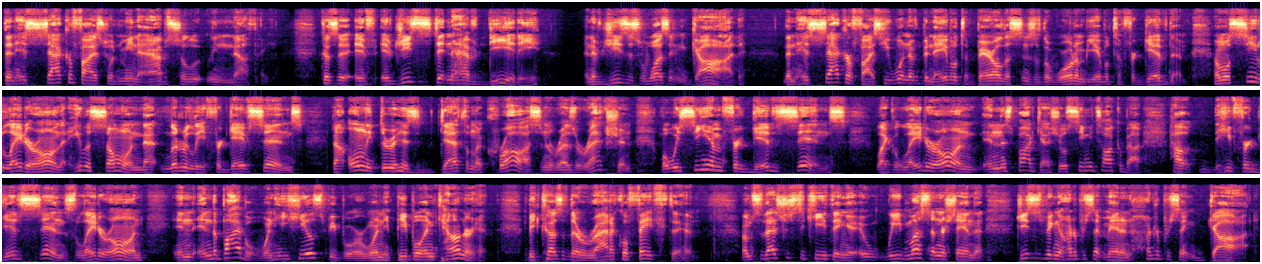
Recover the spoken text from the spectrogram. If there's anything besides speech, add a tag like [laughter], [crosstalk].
then his sacrifice would mean absolutely nothing. Because if, if Jesus didn't have deity, and if Jesus wasn't God, then his sacrifice, he wouldn't have been able to bear all the sins of the world and be able to forgive them. And we'll see later on that he was someone that literally forgave sins, not only through his death on the cross and resurrection, but we see him forgive sins. Like later on in this podcast, you'll see me talk about how he forgives sins later on in, in the Bible when he heals people or when people encounter him because of their radical faith to him. Um, so that's just the key thing. We must understand that Jesus being 100% man and 100% God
